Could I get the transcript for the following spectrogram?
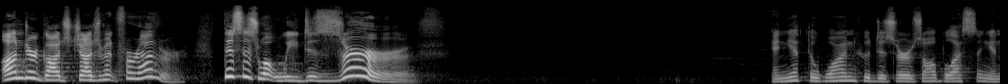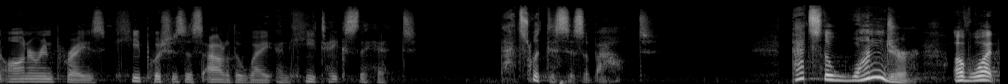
under God's judgment forever. This is what we deserve. And yet, the one who deserves all blessing and honor and praise, he pushes us out of the way and he takes the hit. That's what this is about. That's the wonder of what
